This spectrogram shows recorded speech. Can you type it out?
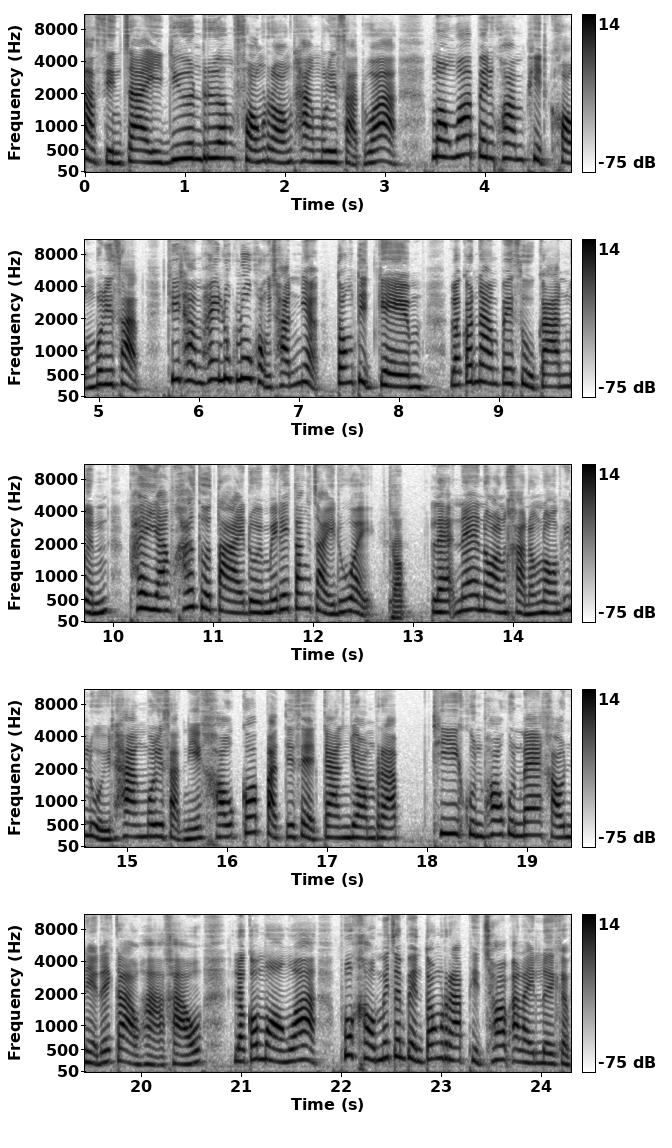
ตัดสินใจยื่นเรื่องฟ้องร้องทางบริษัทว่า มองว่าเป็นความผิดของบริษัทที่ทำให้ลูกๆของฉันเนี่ยต้องติดเกม แล้วก็นำไปสู่การเหมือนพยายามฆ่าตัวตายโดยไม่ได้ตั้งใจด้วยครับและแน่นอนค่ะน้องๆพี่หลุยทางบริษัทนี้เขาก็ปฏิเสธการยอมรับ ที่คุณพ่อคุณแม่เขาเนี่ยได้กล่าวหาเขา แล้วก็มองว่าพวกเขาไม่จำเป็นต้องรับผิดชอบอะไรเลยกับ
